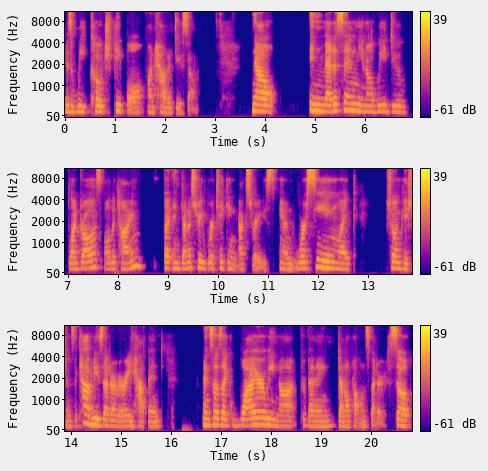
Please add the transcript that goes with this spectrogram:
is we coach people on how to do so. Now, in medicine, you know, we do blood draws all the time, but in dentistry, we're taking x-rays and we're seeing like showing patients the cavities that have already happened. And so I was like, why are we not preventing dental problems better? So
